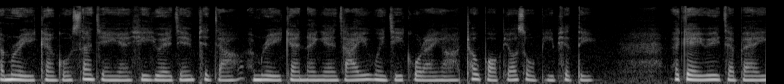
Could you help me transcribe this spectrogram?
အမေရိကန်ကိုစန့်ကျင်ရန်ရည်ရွယ်ခြင်းဖြစ်ကြောင်းအမေရိကန်နိုင်ငံသားရေးဝန်ကြီးကိုယ်တိုင်ကထုတ်ဖော်ပြောဆိုပြီးဖြစ်သည်အကယ်၍ဂျပန်၏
